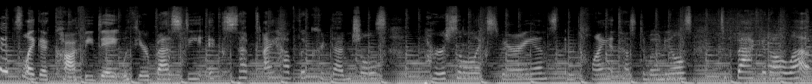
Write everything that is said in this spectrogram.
It's like a coffee date with your bestie, except I have the credentials, personal experience, and client testimonials to back it all up.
